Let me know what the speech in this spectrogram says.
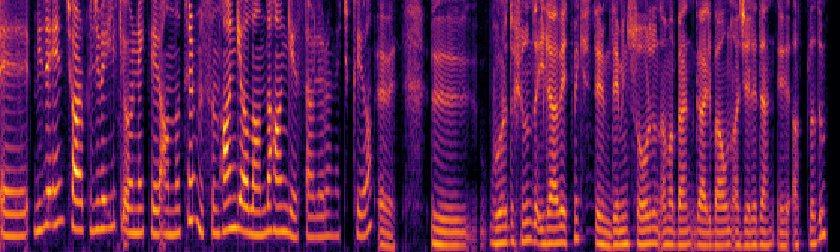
E, bize en çarpıcı ve ilk örnekleri anlatır mısın? Hangi alanda hangi eserler öne çıkıyor? Evet. Ee, bu arada şunu da ilave etmek isterim. Demin sordun ama ben galiba onu aceleden e, atladım.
